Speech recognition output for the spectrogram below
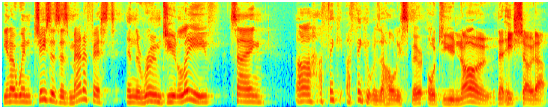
You know, when Jesus is manifest in the room, do you leave saying, uh, I, think, I think it was the Holy Spirit? Or do you know that he showed up?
